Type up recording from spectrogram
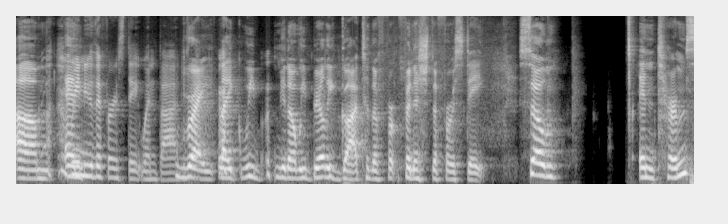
Um, and, we knew the first date went bad. Right. Like we, you know, we barely got to the f- finish the first date. So in terms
